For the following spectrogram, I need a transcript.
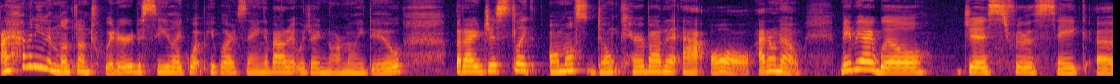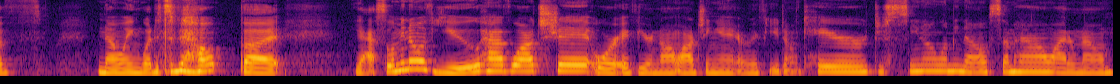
I haven't even looked on Twitter to see like what people are saying about it, which I normally do, but I just like almost don't care about it at all. I don't know. Maybe I will just for the sake of knowing what it's about, but yeah, so let me know if you have watched it or if you're not watching it or if you don't care. Just, you know, let me know somehow. I don't know.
